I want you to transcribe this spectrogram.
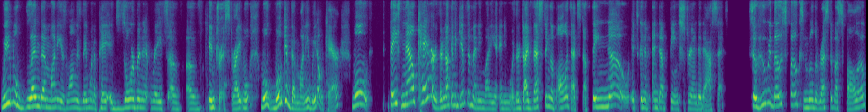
we will lend them money as long as they want to pay exorbitant rates of of interest, right? We'll we'll we'll give them money. We don't care. Well, they now care. They're not going to give them any money anymore. They're divesting of all of that stuff. They know it's going to end up being stranded assets. So who are those folks and will the rest of us follow?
